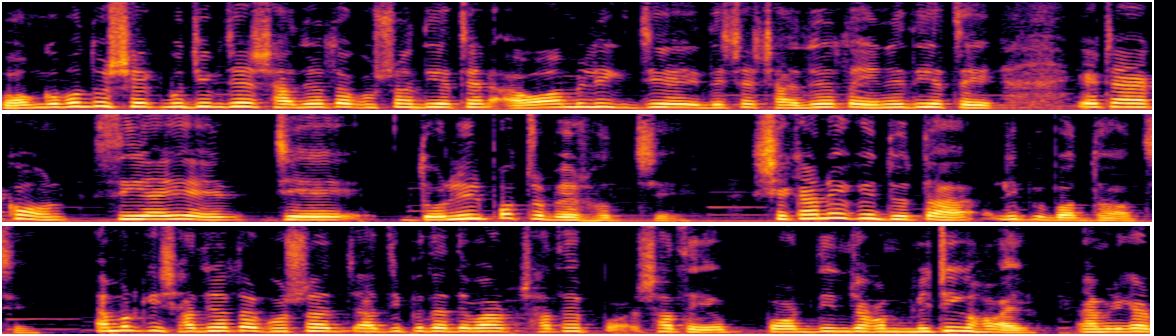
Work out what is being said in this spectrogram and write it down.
বঙ্গবন্ধু শেখ মুজিব যে স্বাধীনতা ঘোষণা দিয়েছেন, আওয়ামী লীগ যে দেশের স্বাধীনতা এনে দিয়েছে, এটা এখন সিআইএর যে দলিলপত্র বের হচ্ছে, সেখানেও কিন্তু তা লিপিবদ্ধ আছে। এমনকি স্বাধীনতার ঘোষণা জাতিপিতা দেওয়ার সাথে সাথে পরদিন যখন মিটিং হয়, আমেরিকার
